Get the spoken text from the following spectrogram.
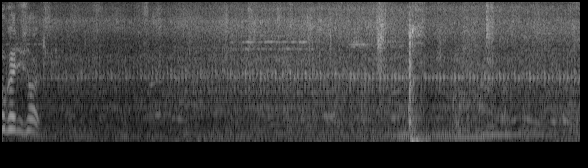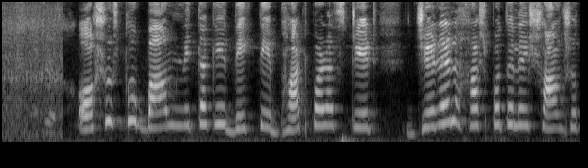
মুখার্জি সর অসুস্থ বাম নেতাকে দেখতে ভাটপাড়া স্টেট জেনারেল হাসপাতালে সাংসদ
